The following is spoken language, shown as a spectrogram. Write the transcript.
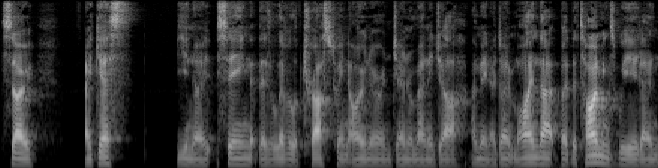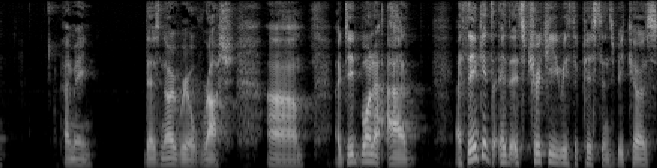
So I guess, you know, seeing that there's a level of trust between owner and general manager, I mean, I don't mind that, but the timing's weird. And I mean, there's no real rush. Um, I did want to add, I think it's, it, it's tricky with the Pistons because,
